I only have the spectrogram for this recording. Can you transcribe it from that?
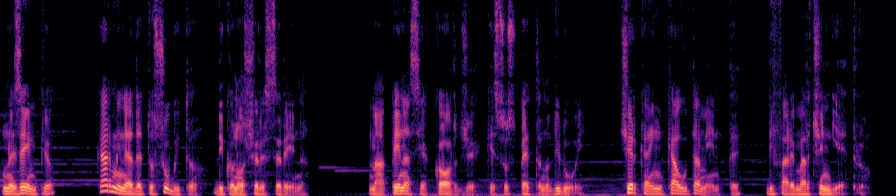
Un esempio? Carmine ha detto subito di conoscere Serena, ma appena si accorge che sospettano di lui, cerca incautamente di fare marcia indietro.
